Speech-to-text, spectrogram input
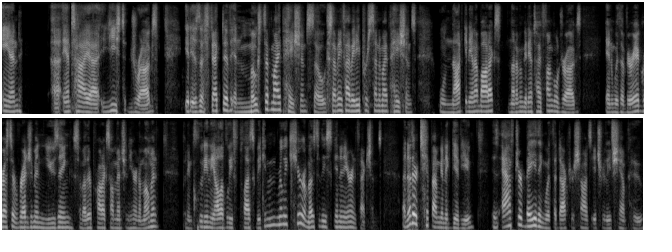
and uh, anti-yeast drugs. It is effective in most of my patients, so 75-80% of my patients will not get antibiotics, none of them get antifungal drugs, and with a very aggressive regimen using some other products I'll mention here in a moment, but including the Olive Leaf Plus, we can really cure most of these skin and ear infections. Another tip I'm going to give you is after bathing with the Dr. Shawn's Itch Relief Shampoo,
